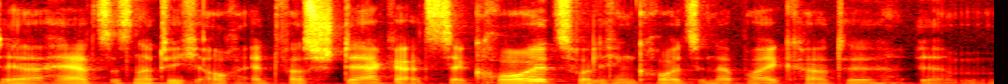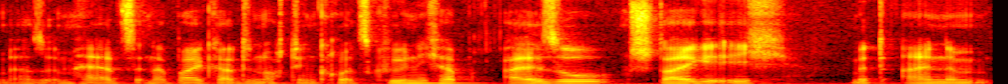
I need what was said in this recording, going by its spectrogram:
Der Herz ist natürlich auch etwas stärker als der Kreuz, weil ich in Kreuz in der Beikarte, ähm, also im Herz in der Beikarte noch den Kreuz König habe. Also steige ich mit einem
